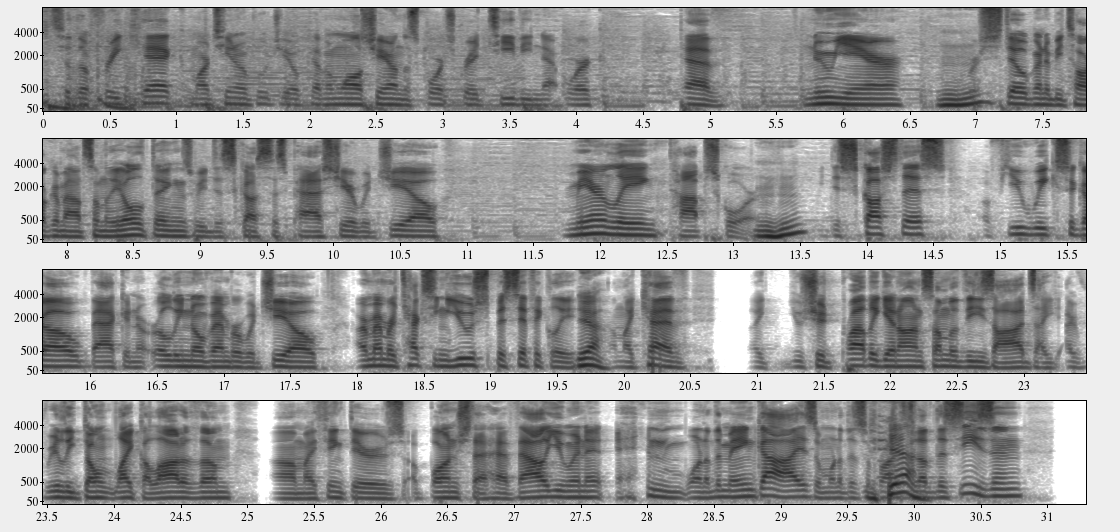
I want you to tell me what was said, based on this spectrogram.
to the free kick. Martino Puccio, Kevin Walsh here on the Sports Grid TV network. Kev, new year. Mm-hmm. We're still going to be talking about some of the old things we discussed this past year with Gio. Premier League top scorer. Mm-hmm. We discussed this a few weeks ago, back in early November with Gio. I remember texting you specifically. Yeah. I'm like, Kev, like you should probably get on some of these odds. I, I really don't like a lot of them. Um, I think there's a bunch that have value in it, and one of the main guys and one of the surprises Yeah. of the season,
